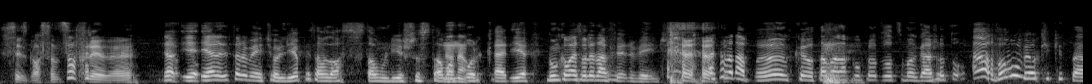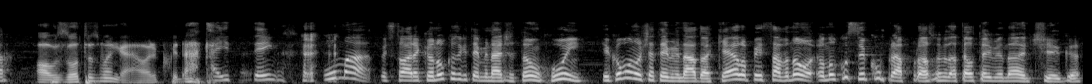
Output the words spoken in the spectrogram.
Vocês gostam de sofrer, né? Não, e, e, era literalmente, eu lia e pensava, nossa, isso tá um lixo, isso tá uma não, não. porcaria, nunca mais vou ler na verde. Aí tava na banca, eu tava lá comprando os outros mangás junto. Ah, vamos ver o que que tá. Ó, os outros mangá, olha, cuidado. Aí tem uma história que eu não consegui terminar de tão ruim, e como eu não tinha terminado aquela, eu pensava, não, eu não consigo comprar a próxima até eu terminar a antiga.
